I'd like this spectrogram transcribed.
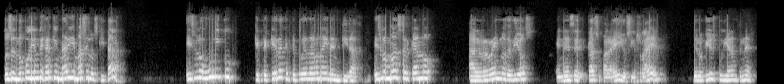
Entonces no podían dejar que nadie más se los quitara. Es lo único que te queda que te puede dar una identidad. Es lo más cercano al reino de Dios, en ese caso para ellos, Israel, de lo que ellos pudieran tener.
